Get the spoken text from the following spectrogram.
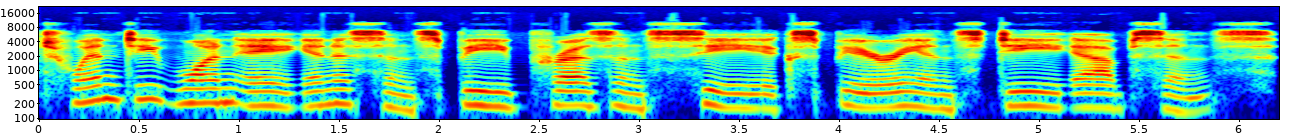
21a Innocence. B. Presence. C. Experience. D. Absence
